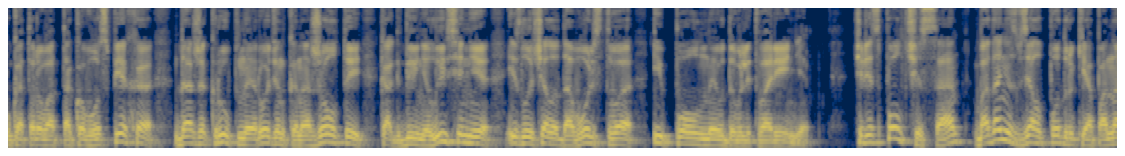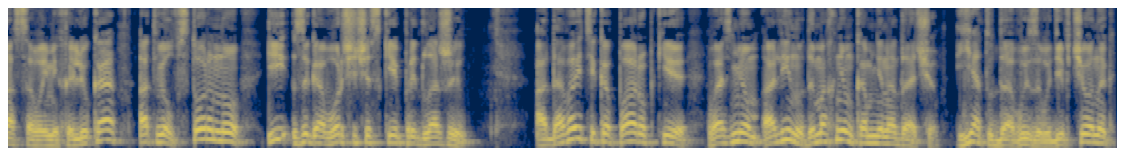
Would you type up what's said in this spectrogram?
у которого от такого успеха даже крупная родинка на желтой, как дыня лысине, излучала довольство и полное удовлетворение. Через полчаса Баданец взял под руки Апанасова и Михайлюка, отвел в сторону и заговорщически предложил. «А давайте-ка, парубки, возьмем Алину да махнем ко мне на дачу. Я туда вызову девчонок,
